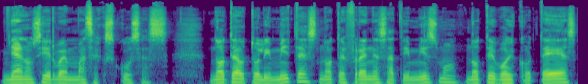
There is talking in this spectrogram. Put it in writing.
Ya no sirven más excusas. No te autolimites, no te frenes a ti mismo, no te boicotees,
